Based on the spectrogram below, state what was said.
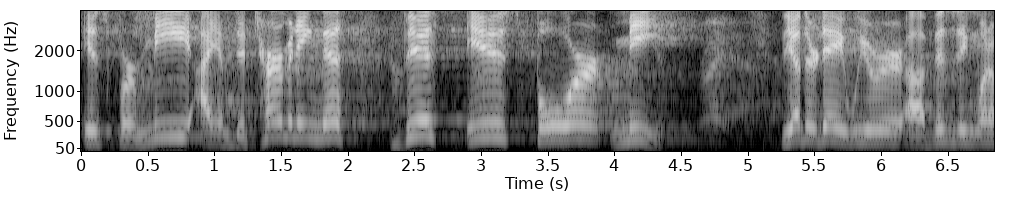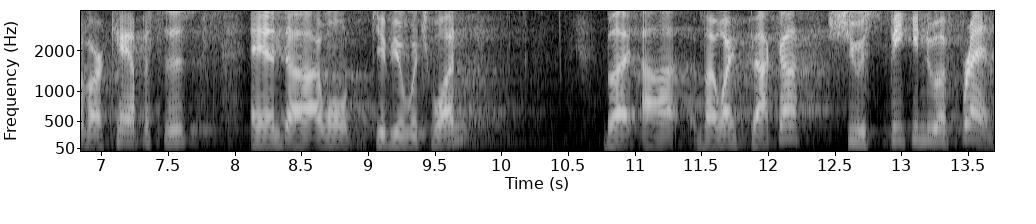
is for me. I am determining this. This is for me. The other day, we were uh, visiting one of our campuses, and uh, I won't give you which one, but uh, my wife Becca, she was speaking to a friend.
